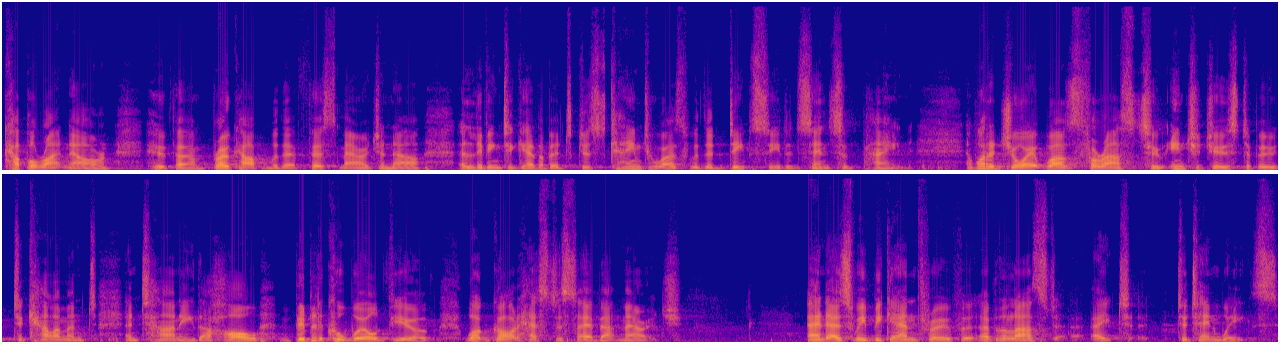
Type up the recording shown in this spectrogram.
couple right now who've um, broke up with their first marriage and now are living together, but just came to us with a deep-seated sense of pain. And what a joy it was for us to introduce to, to Callum and, and Tani the whole biblical worldview of what God has to say about marriage. And as we began through over the last eight to 10 weeks,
